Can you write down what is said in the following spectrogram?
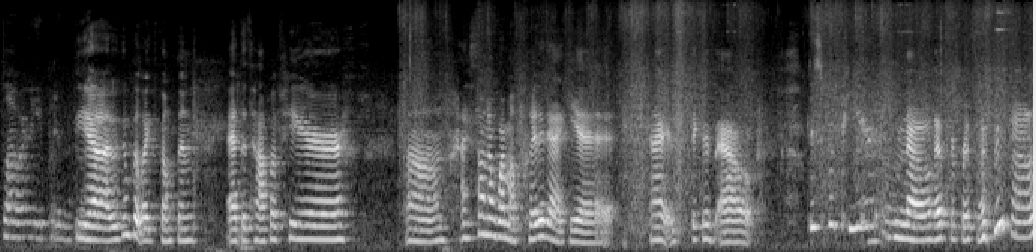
flower you put in the. Flower. Yeah, we can put like something at the top of here. Um, I just don't know where I'm gonna put it at yet. Alright, stickers out. This for Pierre? No, that's for Christmas. No.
